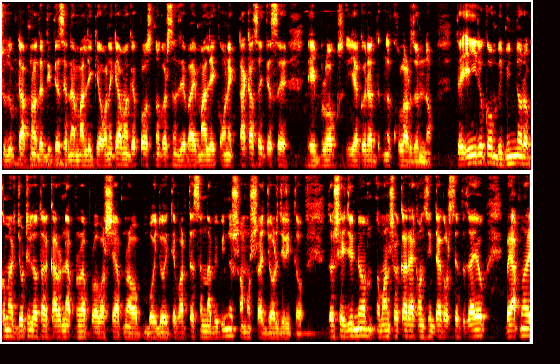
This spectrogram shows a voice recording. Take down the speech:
সুযোগটা আপনাদের দিতেছে না, মালিকে অনেকে আমাকে প্রশ্ন করছেন যে, ভাই, মালিক অনেক টাকা চাইতেছে এই ব্লক ইয়ে করে খোলার জন্য। তো এইরকম বিভিন্ন রকমের জটিলতার কারণে আপনারা প্রবাসে আপনারা বৈধ হইতে পারতেছেন না, বিভিন্ন সমস্যায় জর্জরিত। তো সেই জন্য ওমান সরকার এখন চিন্তা করছে। তো যাই হোক, ভাই, আপনারা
